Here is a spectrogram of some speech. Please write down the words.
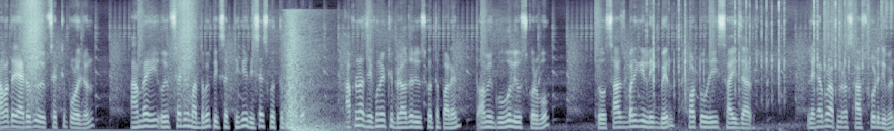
আমাদের অ্যাডোবি ওয়েবসাইটটি প্রয়োজন। আমরা এই ওয়েবসাইটের মাধ্যমে পিকচারটিকে রিসাইজ করতে পারব। আপনারা যে কোনো একটি ব্রাউজার ইউজ করতে পারেন, তো আমি গুগল ইউজ করব। তো সার্চ বারে গিয়ে লিখবেন ফটো রিসাইজার লেখার পর আপনারা সার্চ করে দিবেন।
